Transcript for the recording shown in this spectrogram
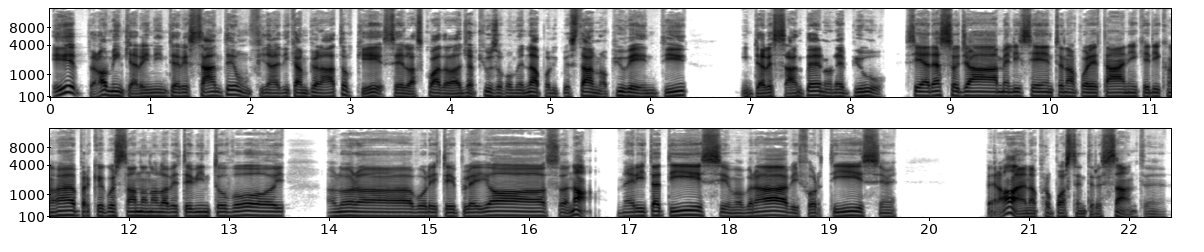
E però minchia rende interessante un finale di campionato che se la squadra l'ha già chiuso come il Napoli quest'anno a più 20, interessante non è più. Sì, adesso già me li sento i napoletani che dicono eh, perché quest'anno non l'avete vinto voi, allora volete i playoff. No, meritatissimo, bravi, fortissimi. Però è una proposta interessante.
